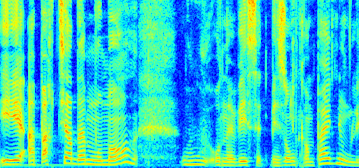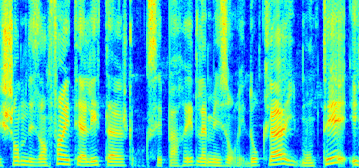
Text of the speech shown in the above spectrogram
Et à partir d'un moment où on avait cette maison de campagne où les chambres des enfants étaient à l'étage, donc séparées de la maison. Et donc là, il montait, et,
